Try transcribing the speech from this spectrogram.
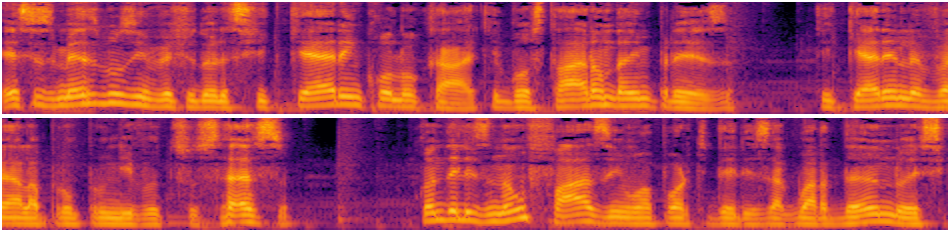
esses mesmos investidores que querem colocar, que gostaram da empresa, que querem levar ela para um, nível de sucesso, quando eles não fazem o aporte deles aguardando esse,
